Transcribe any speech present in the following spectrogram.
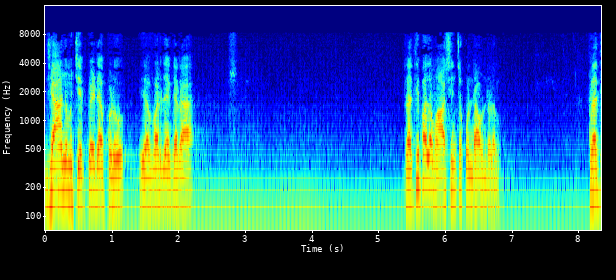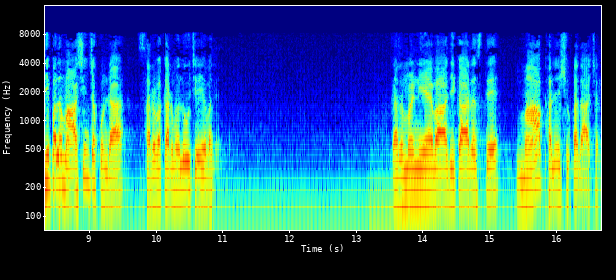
ధ్యానం చెప్పేటప్పుడు ఎవరి దగ్గర ప్రతిఫలం ఆశించకుండా ఉండడం. ప్రతిఫలం ఆశించకుండా సర్వకర్మలు చేయవలె. కర్మణ్యేవాధికారస్తే మా ఫలేషు కదాచన.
